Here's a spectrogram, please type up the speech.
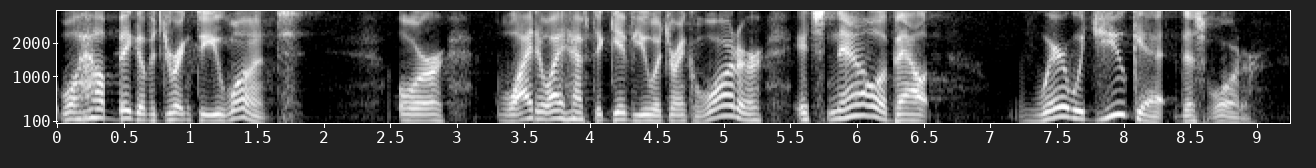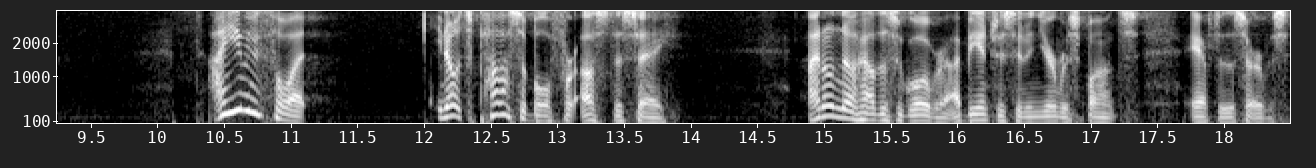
well, how big of a drink do you want? Or why do I have to give you a drink of water? It's now about where would you get this water? I even thought, you know, it's possible for us to say, I don't know how this will go over. I'd be interested in your response after the service.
